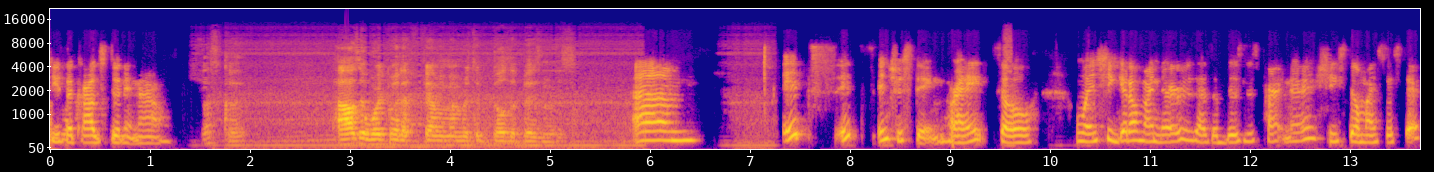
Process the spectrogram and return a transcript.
She's a college student now. That's good. How's it working with a family member to build a business? Um, it's it's interesting, right? So when she get on my nerves as a business partner, she's still my sister.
